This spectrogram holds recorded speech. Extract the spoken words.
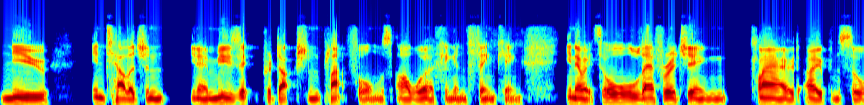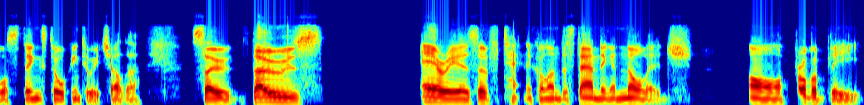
new intelligent, you know, music production platforms are working and thinking. You know, it's all leveraging cloud, open source, things talking to each other. So those areas of technical understanding and knowledge are probably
